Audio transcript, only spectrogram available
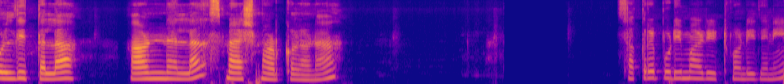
ಉಳ್ದಿತ್ತಲ್ಲ, ಹಣ್ಣೆಲ್ಲ ಸ್ಮ್ಯಾಶ್ ಮಾಡ್ಕೊಳ್ಳೋಣ. ಸಕ್ಕರೆ ಪುಡಿ ಮಾಡಿ ಇಟ್ಕೊಂಡಿದ್ದೀನಿ.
